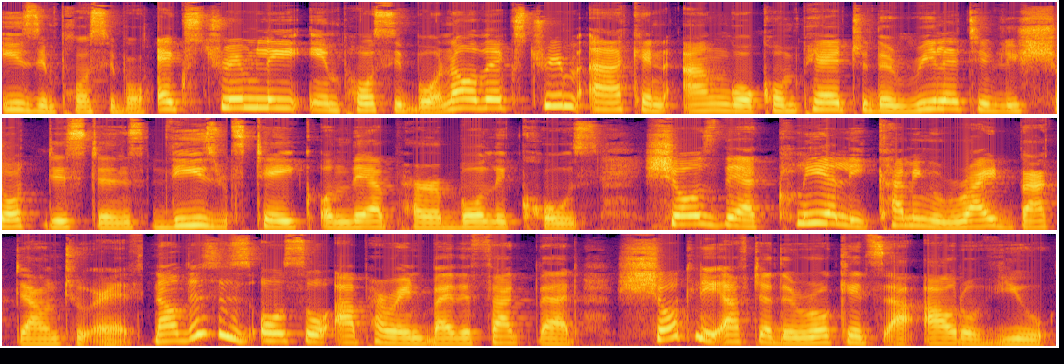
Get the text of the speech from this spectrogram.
is impossible. Extremely impossible. Now, the extreme arc and angle compared to the relatively short distance these take on their parabolic course shows they are clearly coming right back down to Earth. Now, this is also apparent by the fact that shortly after the rockets are out of view,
